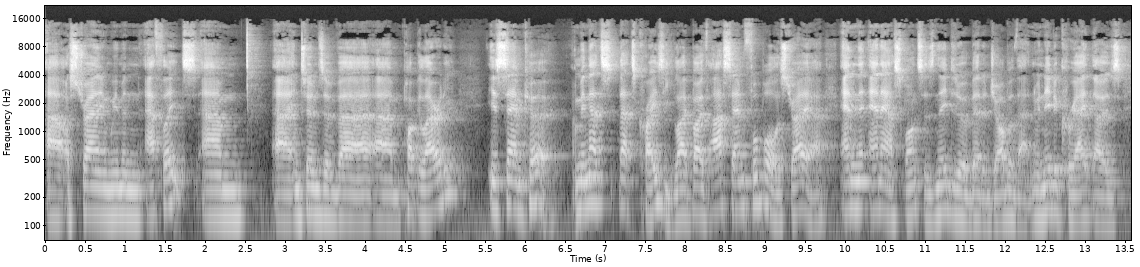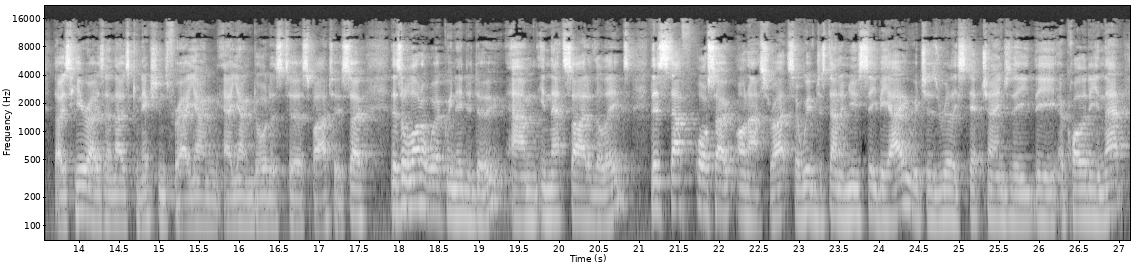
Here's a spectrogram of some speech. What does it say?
uh, Australian women athletes um, uh, in terms of uh, um, popularity is Sam Kerr. I mean, that's that's crazy. Like both us and Football Australia and and our sponsors need to do a better job of that, and we need to create those those heroes and those connections for our young our young daughters to aspire to. So there's a lot of work we need to do um, in that side of the leagues. There's stuff also on us, right? So we've just done a new CBA, which has really step changed the the equality in that.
